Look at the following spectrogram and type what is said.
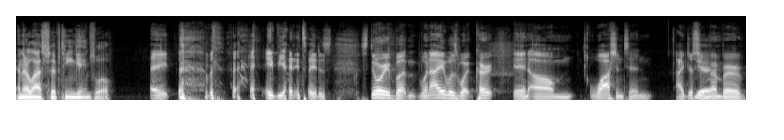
in their last fifteen games. Will Hey, AB, I didn't tell you this story, but when I was with Kirk in um Washington, I just Yeah. remember.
